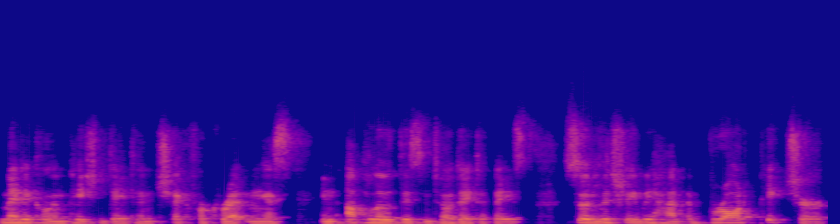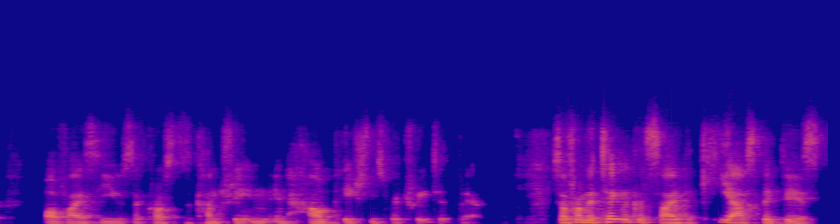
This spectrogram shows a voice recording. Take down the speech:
medical and patient data and check for correctness and upload this into our database. So literally we had a broad picture of ICUs across the country in, in how patients were treated there. So from the technical side, the key aspect is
